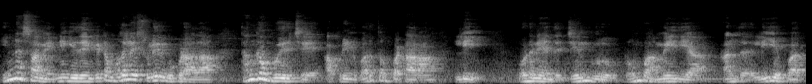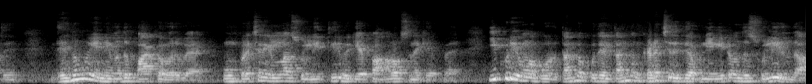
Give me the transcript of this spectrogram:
என்ன சாமி நீங்க இதை என்கிட்ட முதலே சொல்லியிருக்க கூடாதா? தங்கம் போயிருச்சே அப்படின்னு வருத்தப்பட்டாராம் லீ. உடனே அந்த ஜென் குரு ரொம்ப அமைதியா அந்த லீயை பார்த்து தினமும் என்னை வந்து பார்க்க வருவ உன் பிரச்சனைகள்லாம் சொல்லி தீர்வு கேட்ப ஆலோசனை கேட்ப. இப்படி உனக்கு ஒரு தங்க புதையல் தங்கம் கிடைச்சிருக்கு அப்படின்னு என்கிட்ட வந்து சொல்லியிருந்தா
